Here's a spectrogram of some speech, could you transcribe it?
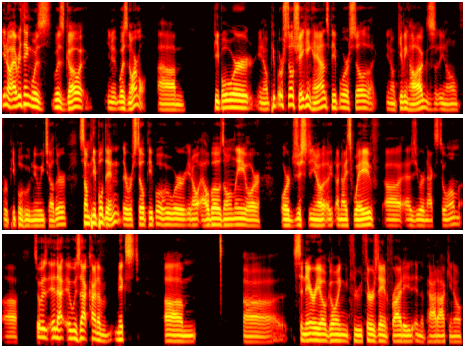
you know everything was was go, you know, was normal. Um, people were, you know, people were still shaking hands. People were still, you know, giving hugs, you know, for people who knew each other. Some people didn't. There were still people who were, you know, elbows only or, or just, you know, a, a nice wave uh, as you were next to them. Uh, so it was, it, that, it was that kind of mixed um, uh, scenario going through Thursday and Friday in the paddock. You know,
